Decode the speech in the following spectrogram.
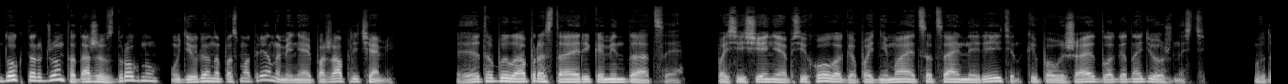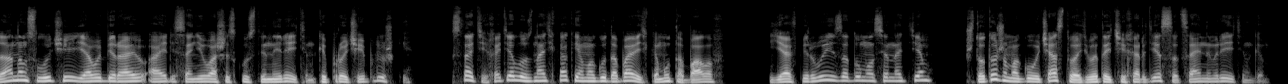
Доктор Джонта даже вздрогнул, удивленно посмотрел на меня и пожал плечами. Это была простая рекомендация. Посещение психолога поднимает социальный рейтинг и повышает благонадежность. В данном случае я выбираю Айрис, а не ваш искусственный рейтинг и прочие плюшки. Кстати, хотел узнать, как я могу добавить кому-то баллов. Я впервые задумался над тем, что тоже могу участвовать в этой чехарде с социальным рейтингом.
